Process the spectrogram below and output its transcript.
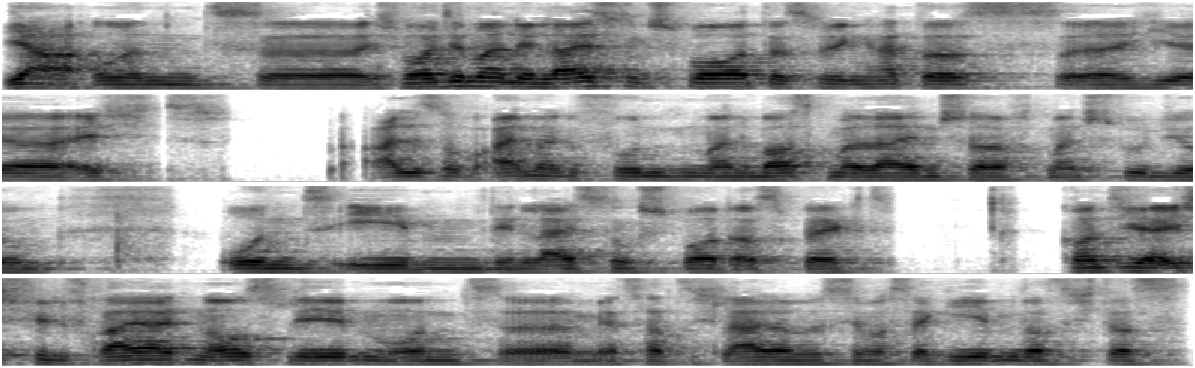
ja und äh, ich wollte immer in den Leistungssport, deswegen hat das äh, hier echt alles auf einmal gefunden, meine Basketball-Leidenschaft, mein Studium und eben den Leistungssportaspekt. Konnte hier echt viele Freiheiten ausleben und äh, jetzt hat sich leider ein bisschen was ergeben, dass ich das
